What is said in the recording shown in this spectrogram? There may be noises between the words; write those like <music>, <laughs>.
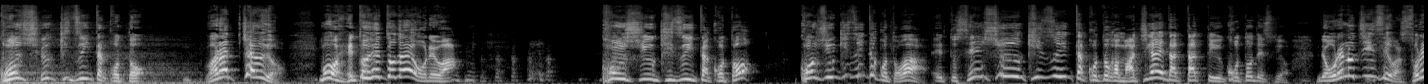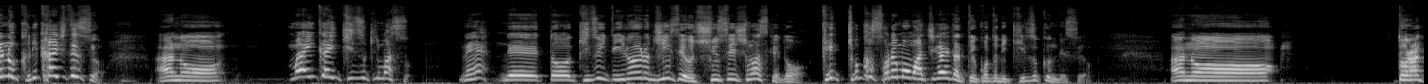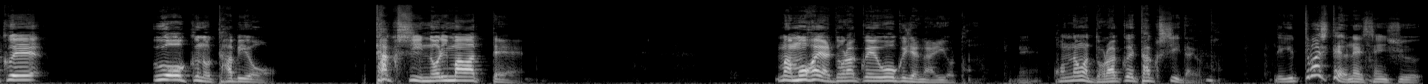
今週気づいたこと。笑っちゃうよ。もうヘトヘトだよ、俺は。今週気づいたこと今週気づいたことは、えっと、先週気づいたことが間違いだったっていうことですよ。で、俺の人生はそれの繰り返しですよ。あのー、毎回気づきます。ね。で、えっと、気づいていろいろ人生を修正しますけど、結局それも間違いだっていうことに気づくんですよ。あのー、ドラクエ、ウォークの旅を、タクシー乗り回って、まあ、もはやドラクエウォークじゃないよと。ね。こんなもんドラクエタクシーだよと。で、言ってましたよね、先週。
